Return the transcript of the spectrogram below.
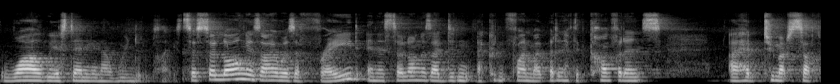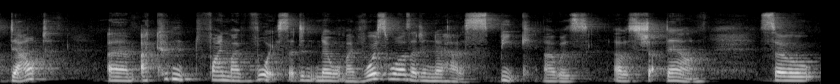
while we are standing in our wounded place. So, so long as I was afraid, and as so long as I didn't, I couldn't find my, I didn't have the confidence, I had too much self doubt um, I couldn't find my voice. I didn't know what my voice was. I didn't know how to speak. I was I was shut down. So,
